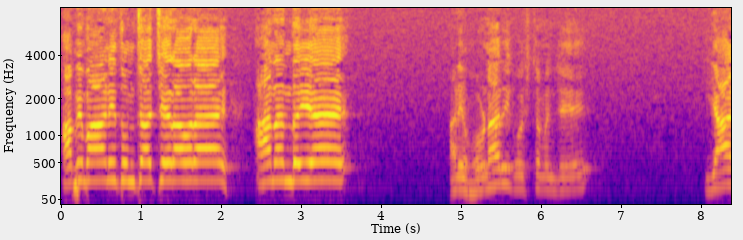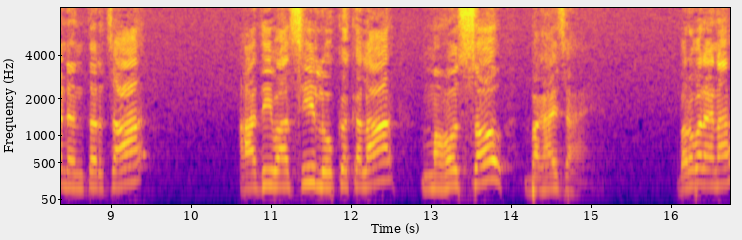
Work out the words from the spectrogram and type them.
अभिमानी तुमच्या चेहऱ्यावर आहे आनंदही आहे. आणि होणारी गोष्ट म्हणजे यानंतरचा आदिवासी लोककला महोत्सव बघायचा आहे. बरोबर आहे ना?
